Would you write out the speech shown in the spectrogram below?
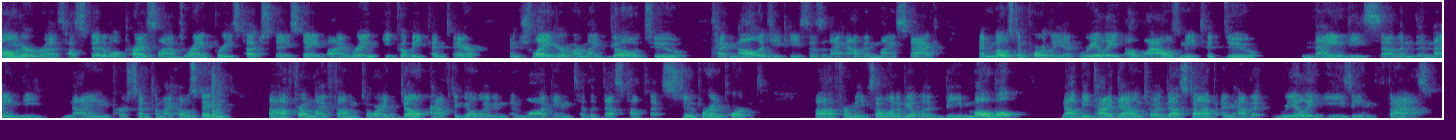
OwnerRez, Hospitable, Price Labs, Rank Breeze, TouchStay, StayFi, Ring, Ecobee, Pentair, and Schlage are my go-to technology pieces that I have in my stack. And most importantly, it really allows me to do 97 to 99% of my hosting uh, from my phone to where I don't have to go in and, and log into the desktop. That's super important uh, for me because I want to be able to be mobile, not be tied down to a desktop, and have it really easy and fast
